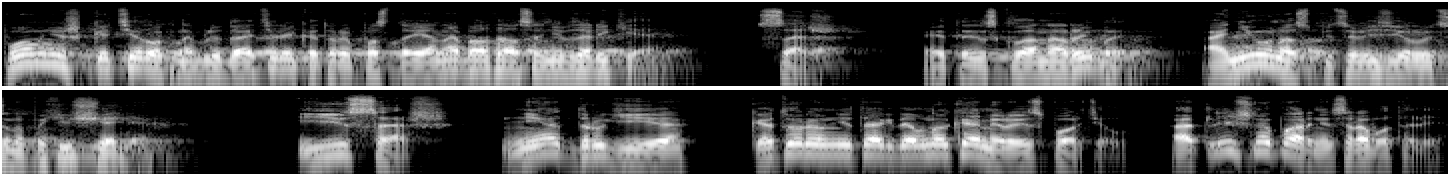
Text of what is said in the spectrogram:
Помнишь катерок наблюдателей, который постоянно болтался невдалеке? Саш, это из клана Рыбы? Они у нас специализируются на похищениях». «И, Саш, нет, другие, которым не так давно камеры испортил. Отлично парни сработали.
